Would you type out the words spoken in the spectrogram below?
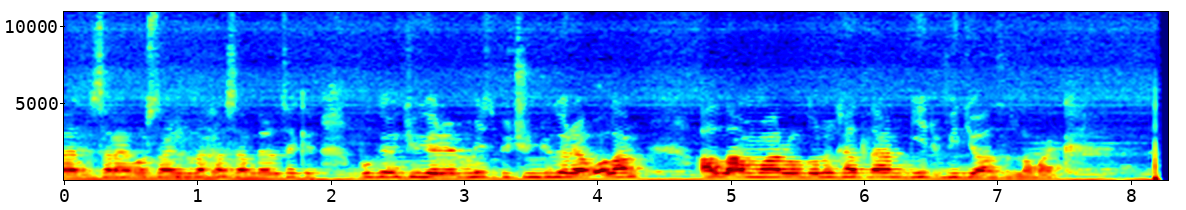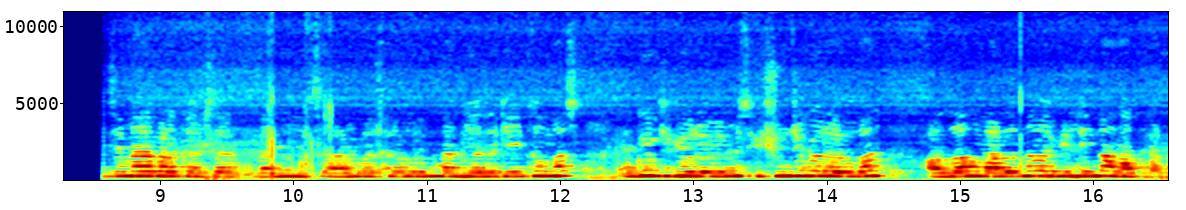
Ben Saraybosna yılında Hasan Daratekin. Bugünkü görevimiz üçüncü görev olan Allah'ın var olduğunu kanıtlayan bir video hazırlamak. Merhaba arkadaşlar. Ben Yusuf Arın Başkanı bölümünden Yazık Yıkılmaz. Bugünkü görevimiz üçüncü görev olan Allah'ın varlığını ve birliğini anlatmak.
